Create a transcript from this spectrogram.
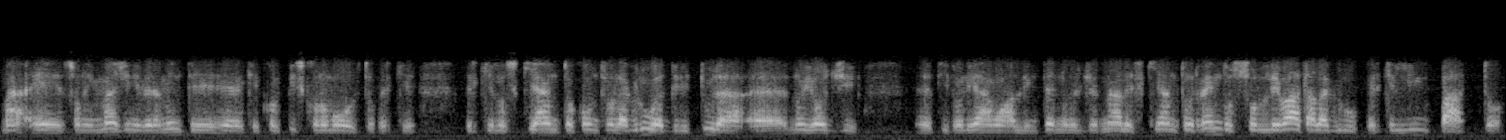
ma eh, sono immagini veramente eh, che colpiscono molto perché, perché, lo schianto contro la gru addirittura eh, noi oggi eh, titoliamo all'interno del giornale schianto orrendo sollevata la gru perché l'impatto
